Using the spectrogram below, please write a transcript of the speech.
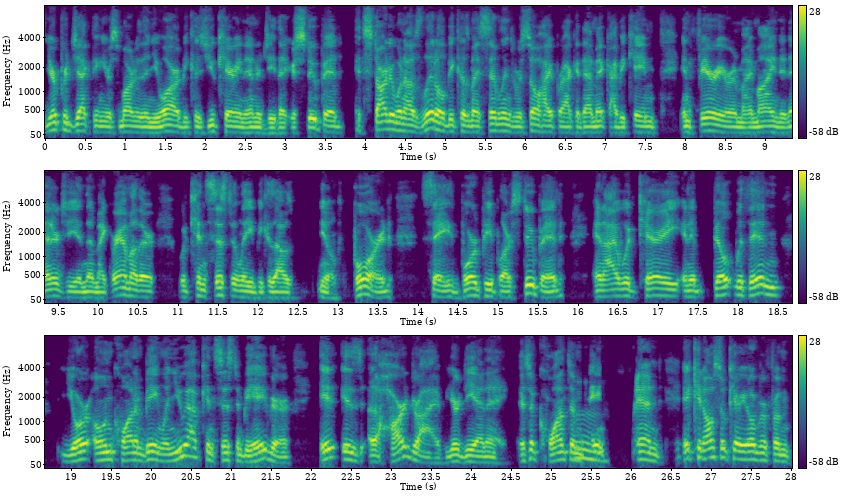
you're projecting you're smarter than you are because you carry an energy that you're stupid. It started when I was little because my siblings were so hyper academic. I became inferior in my mind and energy. And then my grandmother would consistently, because I was, you know, bored, say bored people are stupid. And I would carry, and it built within your own quantum being. When you have consistent behavior, it is a hard drive, your DNA. It's a quantum mm. being and it can also carry over from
